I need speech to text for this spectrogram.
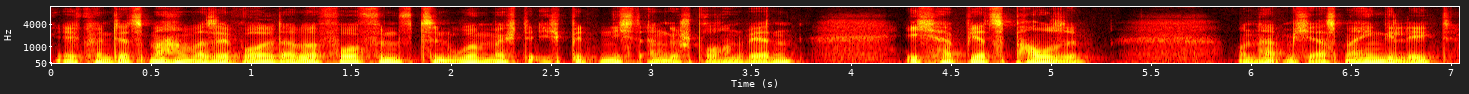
ihr könnt jetzt machen, was ihr wollt, aber vor 15 Uhr möchte ich bitte nicht angesprochen werden. Ich habe jetzt Pause und habe mich erstmal hingelegt.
